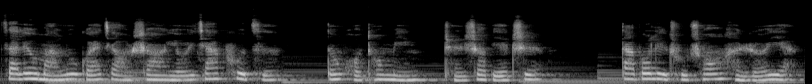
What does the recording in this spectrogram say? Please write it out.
在六马路拐角上有一家铺子，灯火通明，陈设别致，大玻璃橱窗很惹眼。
